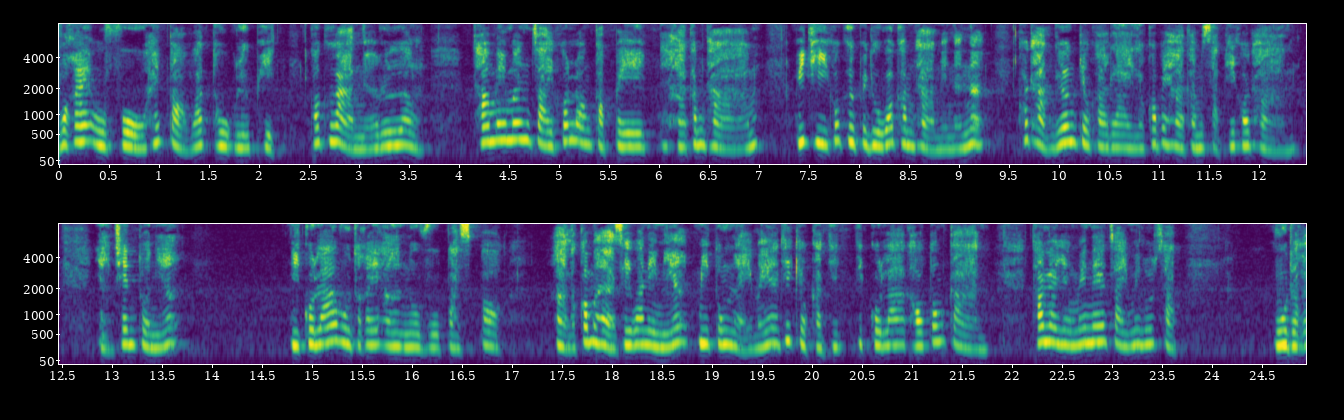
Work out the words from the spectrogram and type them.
วแค่อูโฟให้ตอบว่าถูกหรือผิด ก็คืออ่านเนื้อเรื่อง ถ้าไม่มั่นใจก็ลองกลับไปหาคำถาม วิธีก็คือไปดูว่าคำถามในนั้นน่ะเขาถามเรื่องเกี่ยวกับอะไร แล้วก็ไปหาคำศัพท์ที่เขาถาม อย่างเช่นตัวเนี้ย นิโคล่าวูดเรอาโนโวปาสปอร์อ่าแล้วก็มาหาซิว่าในเนี้ยมีตรงไหนไหมที่เกี่ยวกับนิโคล่าเขาต้องการ ถ้าเรายังไม่แน่ใจไม่รู้สับวูดเร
